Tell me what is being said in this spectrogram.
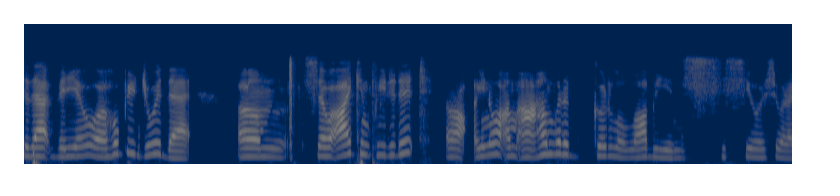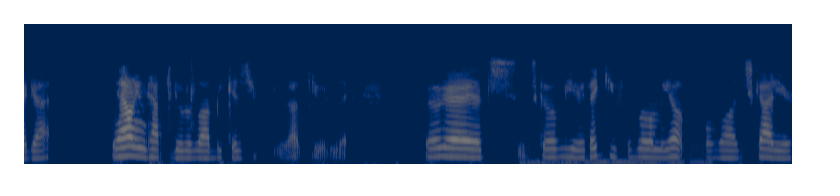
to that video. I uh, hope you enjoyed that. Um, so I completed it. Uh, you know, what? I'm I'm gonna go to the lobby and see what see what I got. And I don't even have to go to the lobby because you have to do it there. Okay, let's let's go over here. Thank you for blowing me up just got here.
